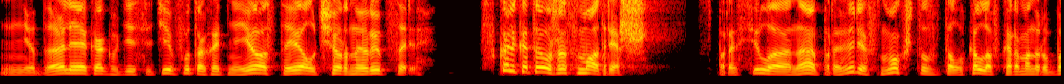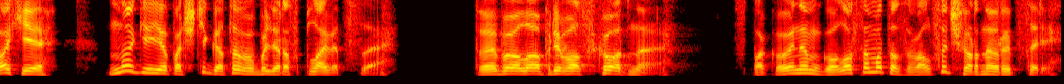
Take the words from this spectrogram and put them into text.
Не далее, как в десяти футах от неё стоял чёрный рыцарь. «Сколько ты уже смотришь?» — спросила она, проверив мох, что затолкала в карман рубахи. Ноги её почти готовы были расплавиться. «Ты была превосходна!» Спокойным голосом отозвался чёрный рыцарь.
